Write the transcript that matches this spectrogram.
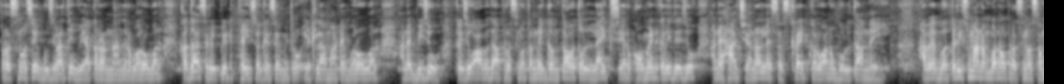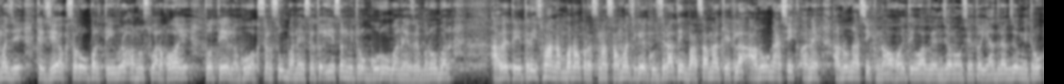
પ્રશ્નો છે ગુજરાતી વ્યાકરણના અંદર. બરોબર? કદાચ રિપીટ થઈ શકે છે મિત્રો એટલા માટે બરાબર. અને બીજું કે જો આ બધા પ્રશ્નો તમને ગમતા હોય તો લાઇક શેર કોમેન્ટ કરી દેજો અને હા ચેનલને સબસ્ક્રાઈબ કરવાનું ભૂલતા નહીં. હવે બત્રીસમાં નંબરનો પ્રશ્ન સમજીએ કે જે અક્ષરો ઉપર તીવ્ર અનુસ્વાર હોય તો તે લઘુ અક્ષર શું બને છે? તો એ છે મિત્રો ગુરુ બને છે, બરોબર? હવે તેત્રીસમાં નંબરનો પ્રશ્ન સમજ કે ગુજરાતી ભાષામાં કેટલા અનુનાસિક અને અનુનાસિક ન હોય તેવા વ્યંજનો છે? તો યાદ રાખજો મિત્રો,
